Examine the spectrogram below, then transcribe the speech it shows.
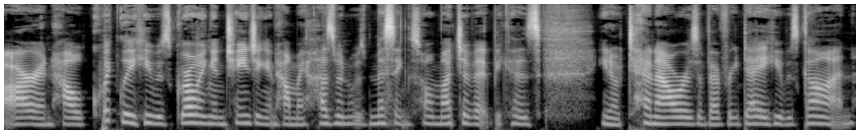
are and how quickly he was growing and changing and how my husband was missing so much of it because, you know, 10 hours of every day he was gone.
